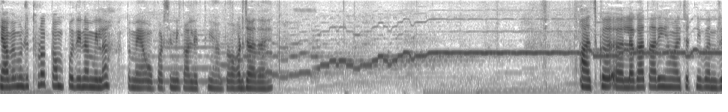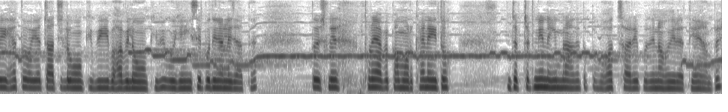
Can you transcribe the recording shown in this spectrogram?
यहाँ पे मुझे थोड़ा कम पुदीना मिला तो मैं ऊपर से निकाल लेती हूँ। यहाँ पे और ज़्यादा है। आज लगातार ही हमारी चटनी बन रही है तो ये चाची लोगों की भी, भाभी लोगों की भी, वो यहीं से पुदीना ले जाते हैं। तो इसलिए थोड़ा यहाँ पे कम और है नहीं तो जब चटनी नहीं बनाते, तब तो बहुत सारी पुदीना हुई रहती है यहाँ पे।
